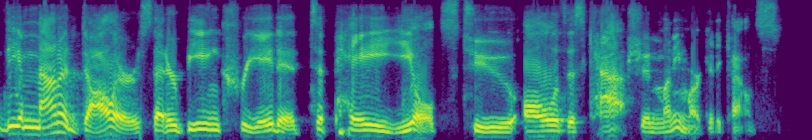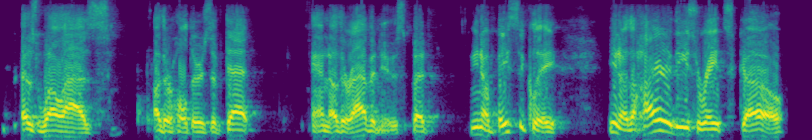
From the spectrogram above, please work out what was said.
the amount of dollars that are being created to pay yields to all of this cash and money market accounts, as well as other holders of debt and other avenues. But you know, basically, you know, the higher these rates go,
